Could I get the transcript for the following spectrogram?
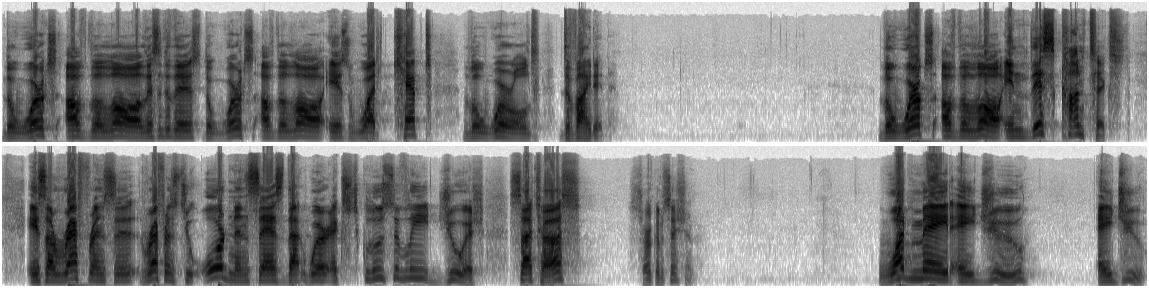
the works of the law, listen to this, the works of the law is what kept the world divided. The works of the law in this context is a reference, uh, reference to ordinances that were exclusively Jewish, such as circumcision. What made a Jew a Jew?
